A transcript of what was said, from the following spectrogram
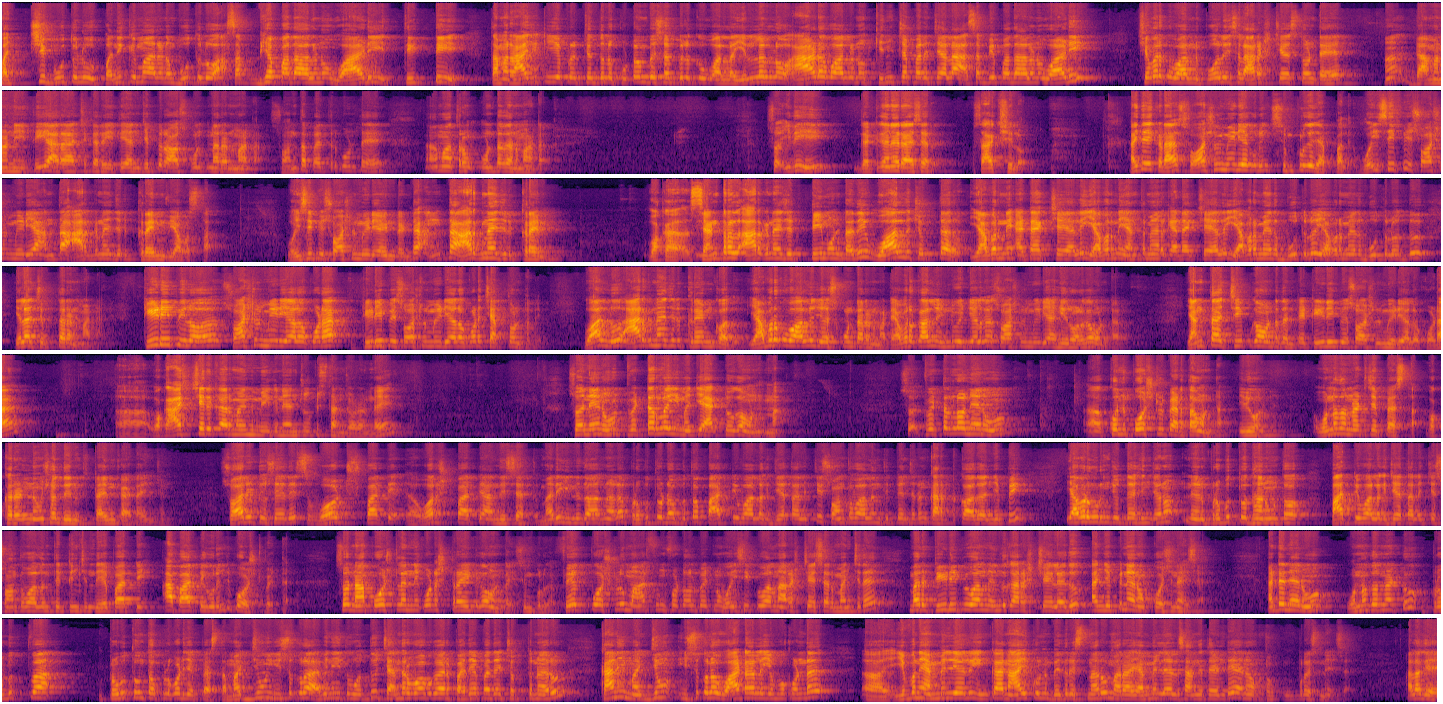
పచ్చి బూతులు పనికిమాలిన బూతులు అసభ్య పదాలను వాడి తిట్టి తమ రాజకీయ ప్రత్యర్థుల కుటుంబ సభ్యులకు వాళ్ళ ఇళ్ళలో ఆడవాళ్ళను కించపరిచేలా అసభ్య పదాలను వాడి చివరకు వాళ్ళని పోలీసులు అరెస్ట్ చేస్తుంటే దమననీతి అరాచక రీతి అని చెప్పి రాసుకుంటున్నారనమాట సొంత పత్రిక ఉంటే మాత్రం ఉంటుందన్నమాట. సో ఇది గట్టిగానే రాశారు సాక్షిలో. అయితే ఇక్కడ సోషల్ మీడియా గురించి సింపుల్గా చెప్పాలి. వైసీపీ సోషల్ మీడియా అంతా ఆర్గనైజ్డ్ క్రైమ్ వ్యవస్థ. వైసీపీ సోషల్ మీడియా ఏంటంటే అంత ఆర్గనైజ్డ్ క్రైమ్. ఒక సెంట్రల్ ఆర్గనైజ్డ్ టీం ఉంటుంది వాళ్ళు చెప్తారు ఎవరిని అటాక్ చేయాలి ఎవరిని ఎంత మేరకు అటాక్ చేయాలి ఎవరి మీద బూతులు ఎవరి మీద బూతులు వద్దు ఇలా చెప్తారనమాట టీడీపీలో సోషల్ మీడియాలో కూడా టీడీపీ సోషల్ మీడియాలో కూడా చెప్తుంటుంది. వాళ్ళు ఆర్గనైజ్డ్ క్రైమ్ కాదు. ఎవరికి వాళ్ళు చేసుకుంటారనమాట ఎవరికి వాళ్ళు ఇండివిజువల్గా సోషల్ మీడియా హీరోలుగా ఉంటారు. ఎంత చీప్గా ఉంటుందంటే టీడీపీ సోషల్ మీడియాలో కూడా ఒక ఆశ్చర్యకరమైనది మీకు నేను చూపిస్తాను చూడండి. సో నేను ట్విట్టర్లో ఈ మధ్య యాక్టివ్గా ఉంటున్నా సో ట్విట్టర్లో నేను కొన్ని పోస్టులు పెడతా ఉంటా. ఇదిగోండి. ఉన్నది ఉన్నట్టు చెప్పేస్తా. ఒక్క రెండు నిమిషాలు దీనికి టైం కేటాయించండి. Sorry to say this worst party worst party on this earth మరి ఇన్ని దారుణాల? ప్రభుత్వ డబ్బుతో పార్టీ వాళ్ళకి జీతాలు ఇచ్చి సొంత వాళ్ళని తిట్టించడం కరెక్ట్ కాదు అని చెప్పి ఎవరి గురించి ఉద్దేశించానో నేను ప్రభుత్వ ధనంతో పార్టీ వాళ్ళకి జీతాలు ఇచ్చి సొంత వాళ్ళని తిట్టించింది ఏ పార్టీ? ఆ పార్టీ గురించి పోస్ట్ పెట్టా. సో నా పోస్టులన్నీ కూడా స్ట్రైట్గా ఉంటాయి సింపుల్గా. ఫేక్ పోస్టులు మార్కింగ్ ఫోటోలు పెట్టిన వైసీపీ వాళ్ళని అరెస్ట్ చేశారు మంచిదే. మరి టీడీపీ వాళ్ళని ఎందుకు అరెస్ట్ చేయలేదు అని చెప్పి నేను ఒక క్వశ్చన్ వేశాను. అంటే నేను ఉన్నదన్నట్టు ప్రభుత్వ ప్రభుత్వం తప్పులు కూడా చెప్పేస్తా. మద్యం ఇసుకలో అవినీతి వద్దు చంద్రబాబు గారు పదే పదే చెప్తున్నారు. కానీ మద్యం ఇసుకలో వాటాలు ఇవ్వకుండా ఇవ్వని ఎమ్మెల్యేలు ఇంకా నాయకులను బెదిరిస్తున్నారు. మరి ఆ ఎమ్మెల్యేల సంగతి ఏంటి అని ఒక ప్రశ్న వేశారు అలాగే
